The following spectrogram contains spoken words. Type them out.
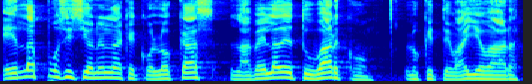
es la posición en la que colocas la vela de tu barco lo que te va a llevar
